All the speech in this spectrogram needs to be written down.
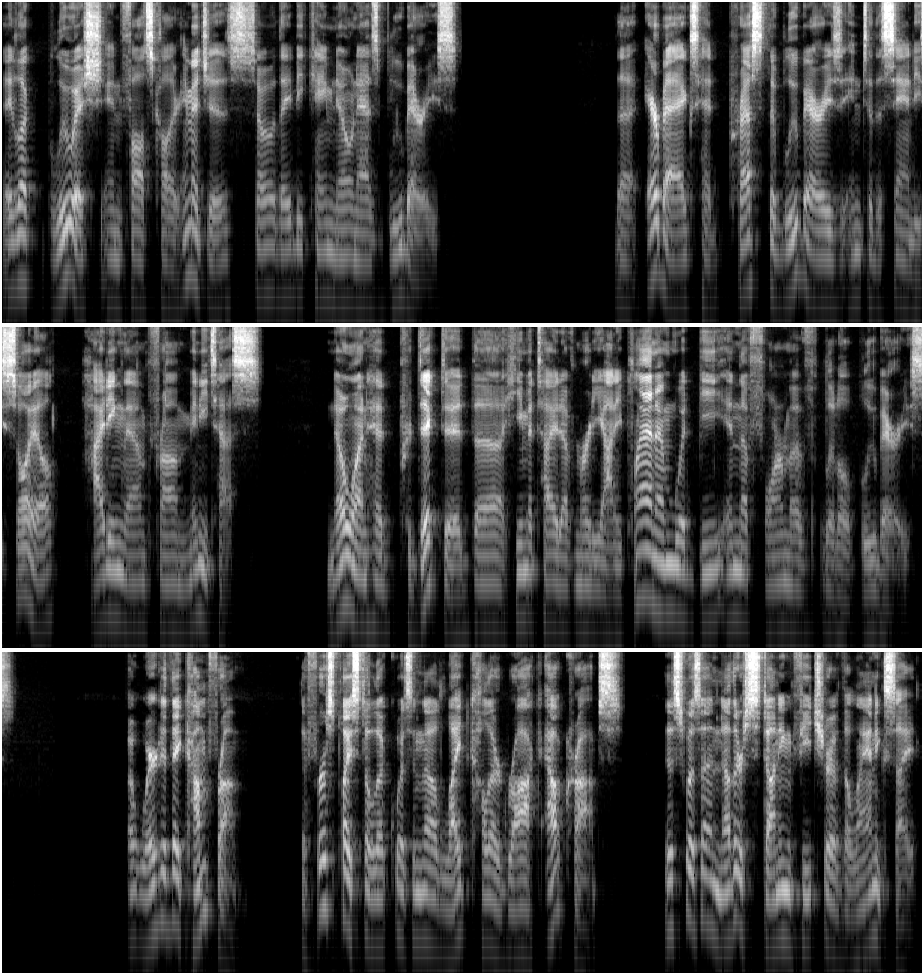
They look bluish in false color images, so they became known as blueberries. The airbags had pressed the blueberries into the sandy soil, hiding them from Mini-TES. No one had predicted the hematite of Meridiani planum would be in the form of little blueberries. But where did they come from? The first place to look was in the light-colored rock outcrops. This was another stunning feature of the landing site.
